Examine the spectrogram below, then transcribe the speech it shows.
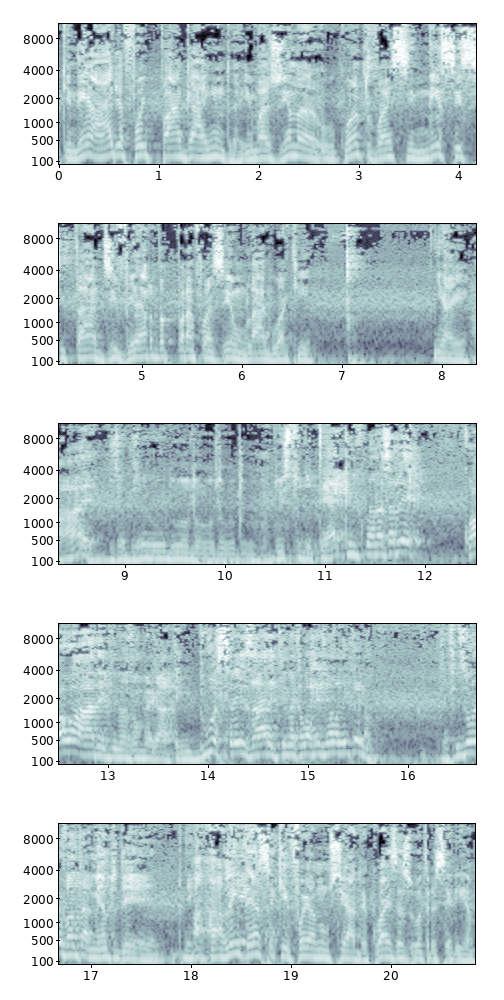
que nem a área foi paga ainda. Imagina o quanto vai se necessitar de verba para fazer um lago aqui. E aí? Ah. Do, do, do, do, do estudo técnico para nós saber qual a área que nós vamos pegar? Tem duas, três áreas aqui naquela região ali, não. Já fiz um levantamento de. de a, além dessa que foi anunciada, quais as outras seriam?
